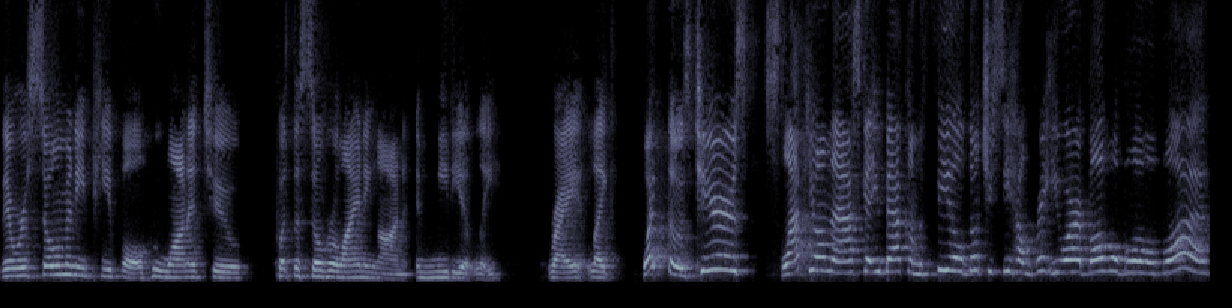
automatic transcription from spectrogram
there were so many people who wanted to put the silver lining on immediately, right? Like, what those tears slap you on the ass, get you back on the field. Don't you see how great you are? Blah, blah, blah, blah, blah.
